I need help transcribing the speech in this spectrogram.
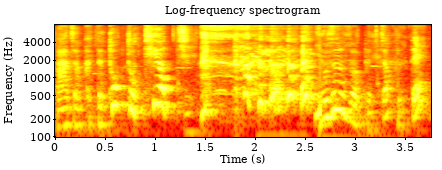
맞아, 그때 톡톡 튀었지. 무슨 수업했죠, 그때?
